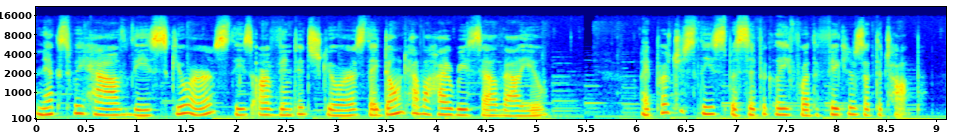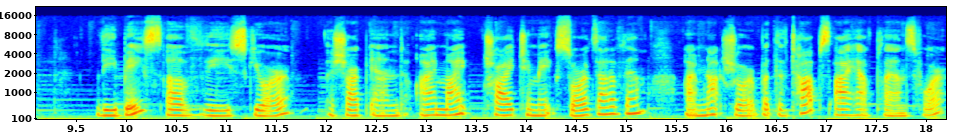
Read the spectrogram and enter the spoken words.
Next we have these skewers. These are vintage skewers. They don't have a high resale value I purchased these specifically for the figures at the top. The base of the skewer, the sharp end, I might try to make swords out of them. I'm not sure, but the tops I have plans for.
